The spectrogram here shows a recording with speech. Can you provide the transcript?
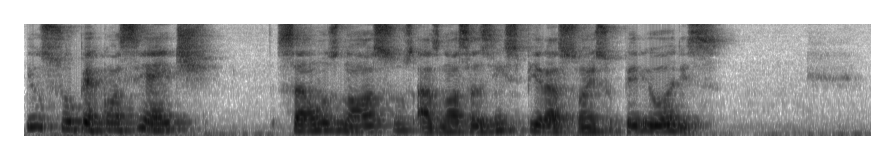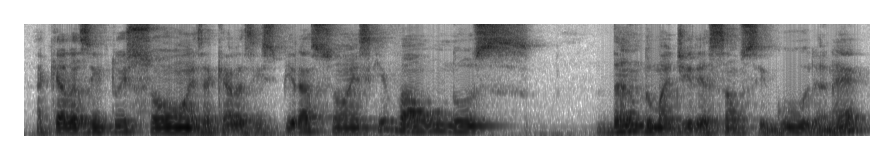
E o superconsciente são os nossos, as nossas inspirações superiores, aquelas intuições, aquelas inspirações que vão nos dando uma direção segura, né?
